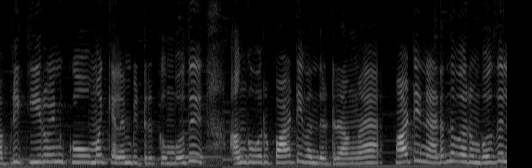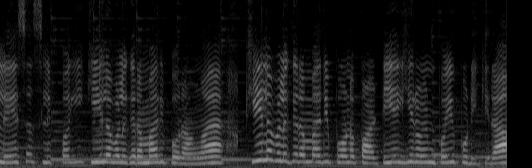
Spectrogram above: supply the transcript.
அப்படி ஹீரோயின் கோவமாக கிளம்பிட்டு இருக்கும்போது அங்கே ஒரு பாட்டி வந்துடுறாங்க. பாட்டி நடந்து வரும்போது லேசாக ஸ்லிப் ஆகி கீழே விழுகிற மாதிரி போகிறாங்க கீழே விழுகிற மாதிரி போன பாட்டியை ஹீரோயின் போய் பிடிக்கிறா.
